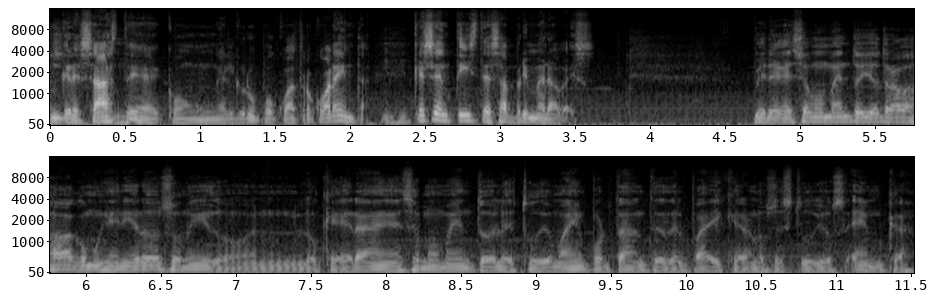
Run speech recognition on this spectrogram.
ingresaste con el grupo 440. ¿Qué sentiste esa primera vez? Mira, en ese momento yo trabajaba como ingeniero de sonido en lo que era en ese momento el estudio más importante del país, que eran los estudios EMCA.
